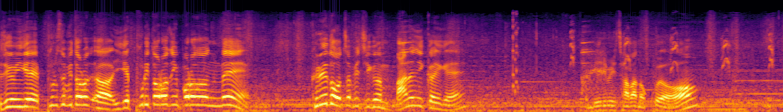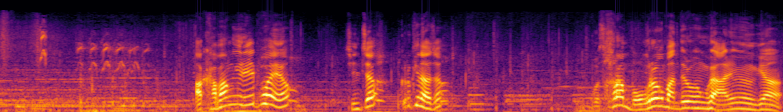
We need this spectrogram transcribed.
지금 이게 풀숲이 떨어 어, 이게 풀이 떨어지긴 떨어졌는데 그래도 어차피 지금 많으니까 이게 미리미리 잡아놓고요. 아 가방률 1%예요? 진짜? 그렇긴 하죠? 뭐 사람 먹으라고 만들어 놓은 거야 아니면 그냥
